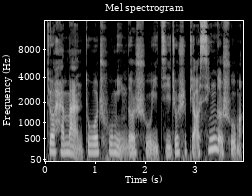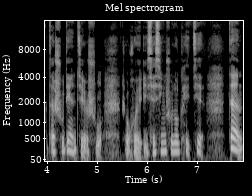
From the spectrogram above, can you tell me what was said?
就还蛮多出名的书，以及就是比较新的书嘛，在书店借书就会一些新书都可以借，但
